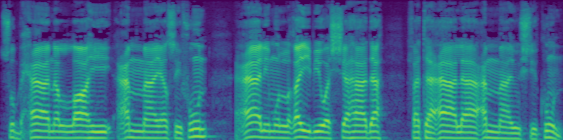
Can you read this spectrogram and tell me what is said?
سبحان الله عما يصفون. عالم الغيب والشهادة فتعالى عما يشركون.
